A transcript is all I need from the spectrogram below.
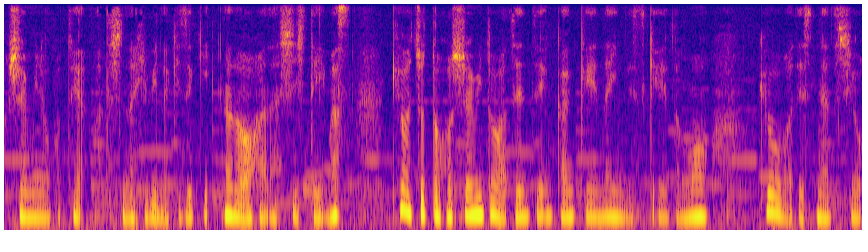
星読みのことや私の日々の気づきなどをお話ししています。今日はちょっと星読みとは全然関係ないんですけれども今日はですね私を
